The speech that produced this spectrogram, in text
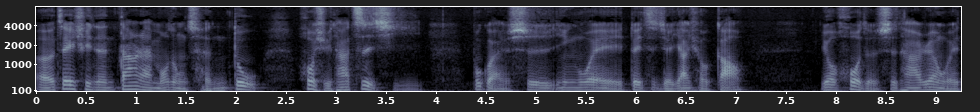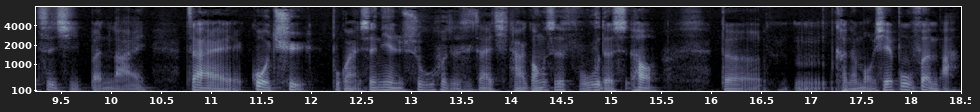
而这一群人，当然某种程度，或许他自己，不管是因为对自己的要求高，又或者是他认为自己本来在过去。不管是念书或者是在其他公司服务的时候的，嗯，可能某些部分吧，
